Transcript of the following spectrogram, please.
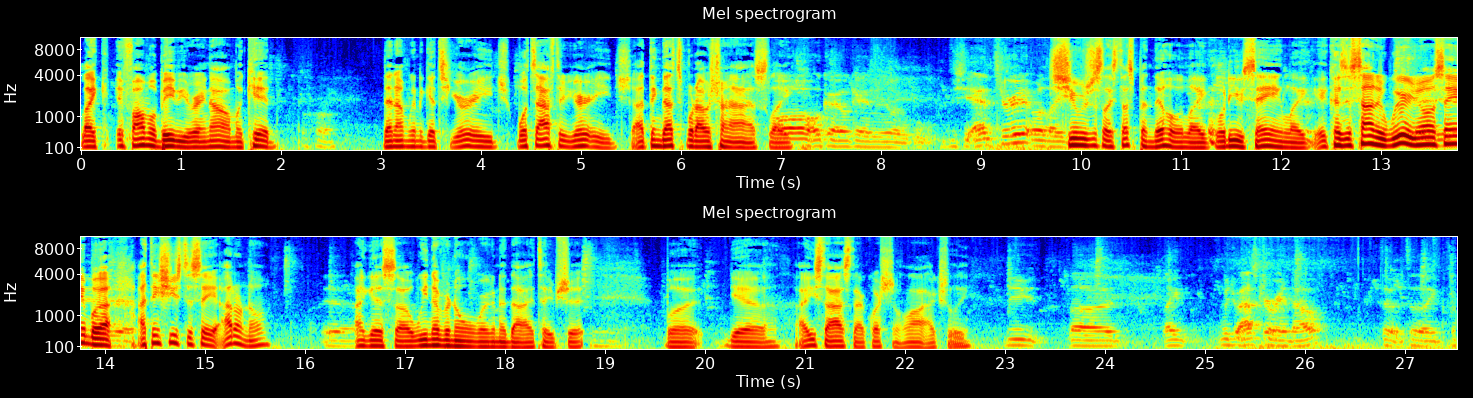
like if I'm a baby right now, I'm a kid. Uh-huh. then I'm gonna get to your age. What's after your age? I think that's what I was trying to ask. Like, oh, okay, okay. And, did she answer it or like? she was just like, "That's pendejo." Like, what are you saying? Like, because it sounded weird. You know what I'm saying? But Yeah, yeah, I think she used to say, "I don't know." yeah. I guess uh, we never know when we're gonna die, type shit. Mhm. But yeah, I used to ask that question a lot, actually. Do you, uh, like, would you ask her right now to, to like for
